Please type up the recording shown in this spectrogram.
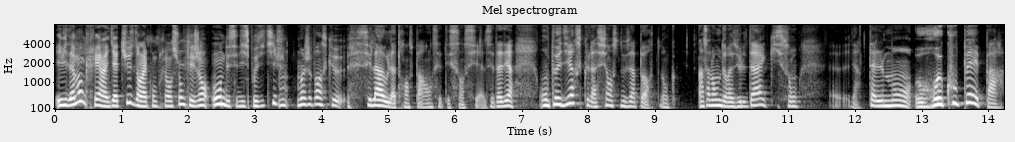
évidemment créer un hiatus dans la compréhension que les gens ont de ces dispositifs Moi, je pense que c'est là où la transparence est essentielle. C'est-à-dire, on peut dire ce que la science nous apporte. Donc, un certain nombre de résultats qui sont euh, tellement recoupés par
